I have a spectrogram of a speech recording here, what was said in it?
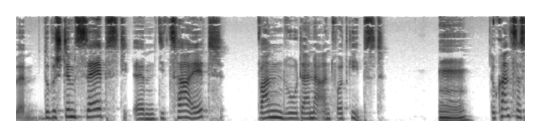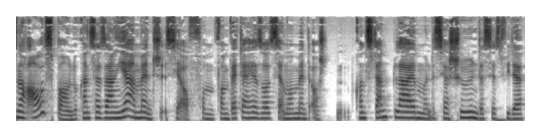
ähm, du bestimmst selbst ähm, die Zeit, wann du deine Antwort gibst. Mhm. Du kannst das noch ausbauen. Du kannst ja sagen, ja, Mensch, ist ja auch vom, vom Wetter her soll es ja im Moment auch konstant bleiben und ist ja schön, dass jetzt wieder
